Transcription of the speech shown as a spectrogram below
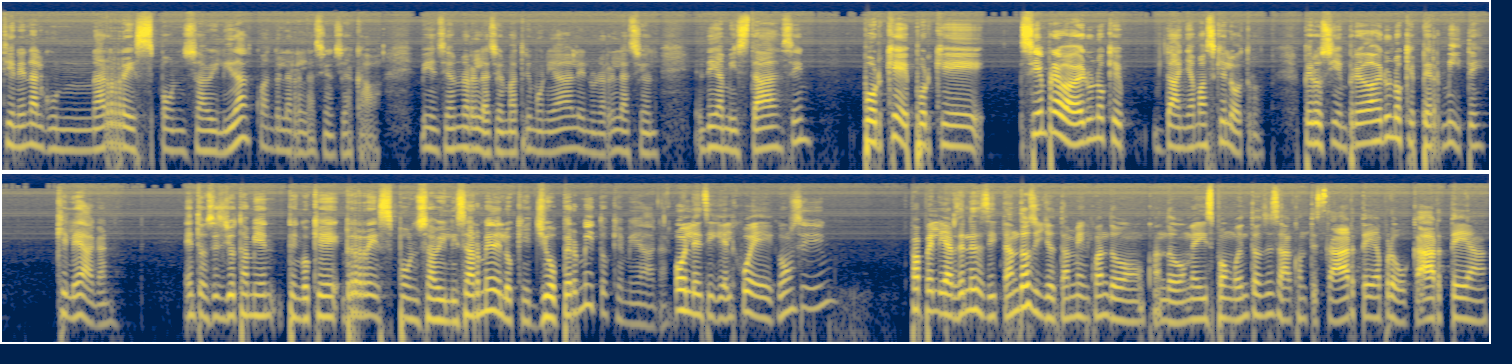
tienen alguna responsabilidad cuando la relación se acaba, bien sea en una relación matrimonial, en una relación de amistad, ¿sí? ¿Por qué? Porque siempre va a haber uno que daña más que el otro, pero siempre va a haber uno que permite que le hagan. Entonces yo también tengo que responsabilizarme de lo que yo permito que me hagan. O le sigue el juego. Sí, para pelear se necesitan dos y yo también cuando, cuando me dispongo entonces a contestarte, a provocarte, a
